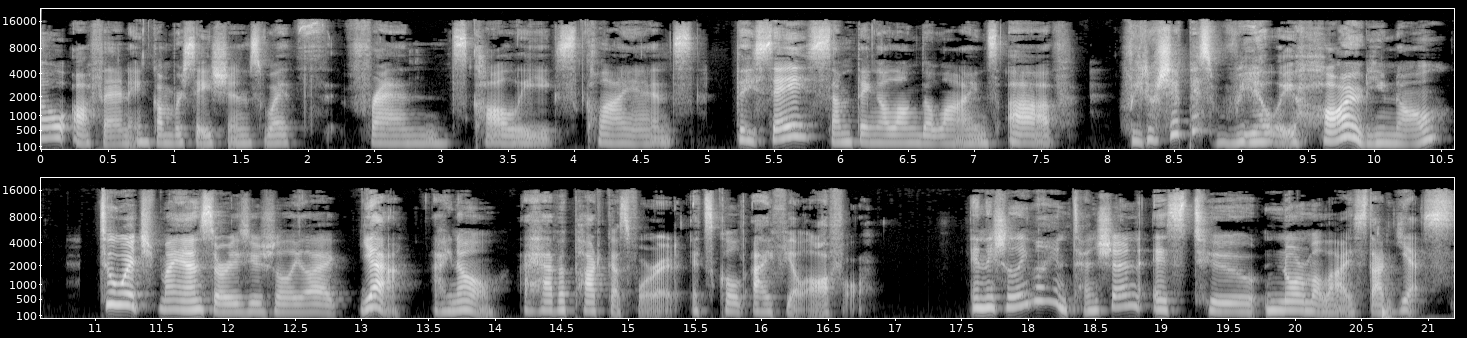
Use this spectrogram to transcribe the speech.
So often in conversations with friends, colleagues, clients, they say something along the lines of, leadership is really hard, you know? To which my answer is usually like, yeah, I know. I have a podcast for it. It's called I Feel Awful. Initially, my intention is to normalize that yes,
